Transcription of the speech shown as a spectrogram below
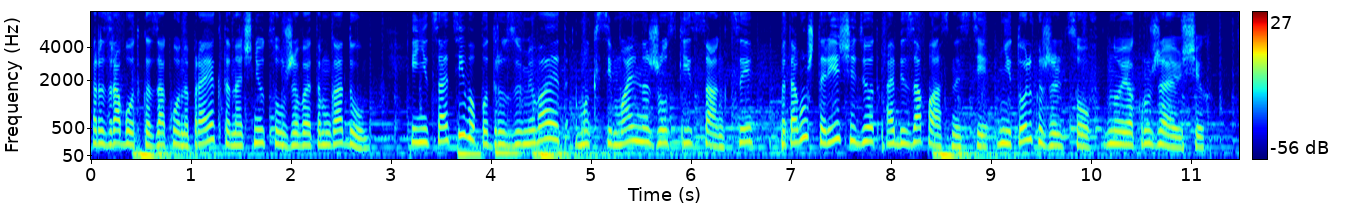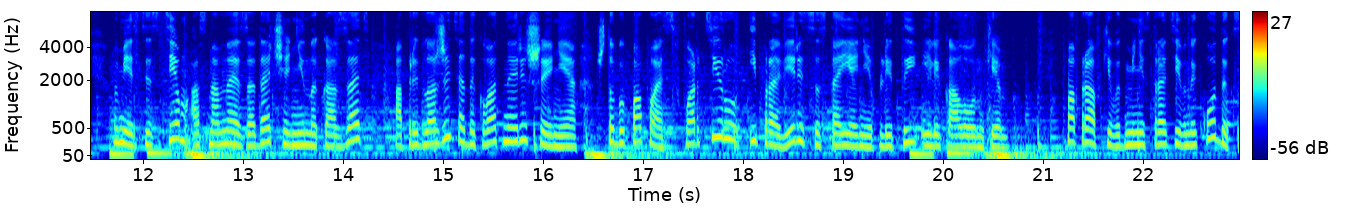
Разработка законопроекта начнется уже в этом году. Инициатива подразумевает максимально жесткие санкции, потому что речь идет о безопасности не только жильцов, но и окружающих. Вместе с тем, основная задача не наказать, а предложить адекватное решение, чтобы попасть в квартиру и проверить состояние плиты или колонки. Поправки в административный кодекс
